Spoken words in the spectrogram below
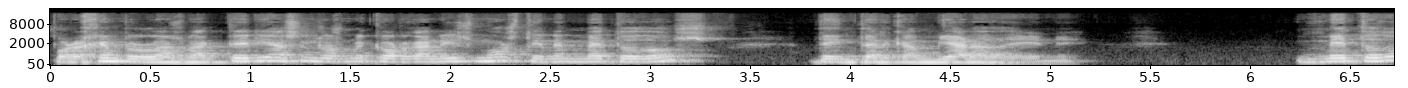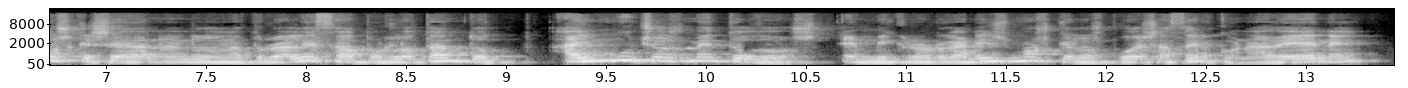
Por ejemplo, las bacterias y los microorganismos tienen métodos de intercambiar ADN. Métodos que se dan en la naturaleza, por lo tanto, hay muchos métodos en microorganismos que los puedes hacer con ADN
